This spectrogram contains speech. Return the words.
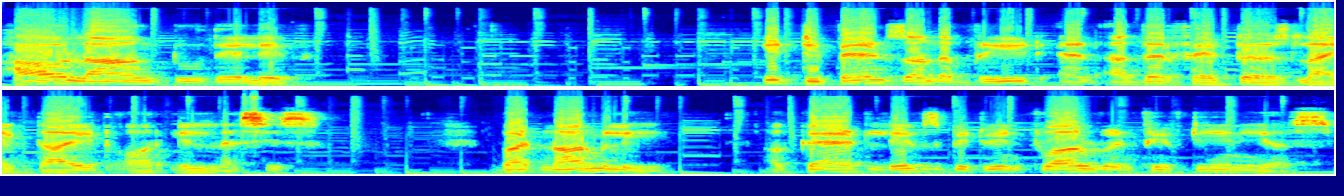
How long do they live? It depends on the breed and other factors like diet or illnesses. But normally, a cat lives between 12 and 15 years.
